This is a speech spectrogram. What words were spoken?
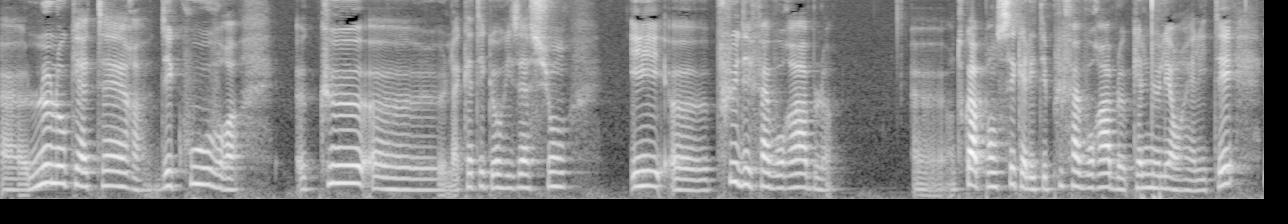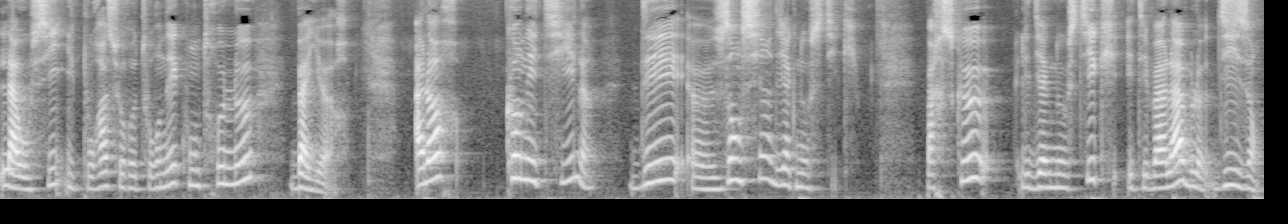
le locataire découvre que la catégorisation est plus défavorable en tout cas penser qu'elle était plus favorable qu'elle ne l'est en réalité, là aussi, il pourra se retourner contre le bailleur. Alors, qu'en est-il des anciens diagnostics? Parce que les diagnostics étaient valables 10 ans.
